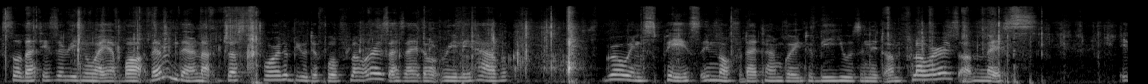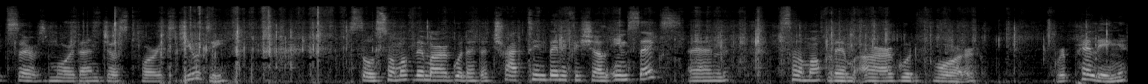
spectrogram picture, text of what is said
So that is the reason why I bought them. They're not just for the beautiful flowers as I don't really have growing space enough that I'm going to be using it on flowers unless it serves more than just for its beauty. So some of them are good at attracting beneficial insects and some of them are good for repelling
